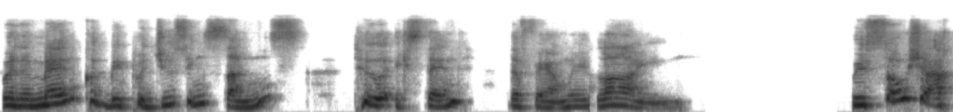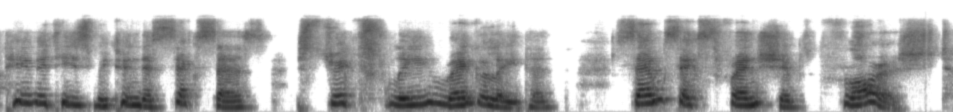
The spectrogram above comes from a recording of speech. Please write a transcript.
when a man could be producing sons to extend the family line. With social activities between the sexes strictly regulated, same sex friendships flourished.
